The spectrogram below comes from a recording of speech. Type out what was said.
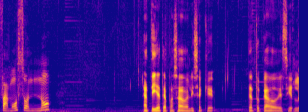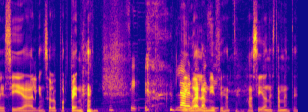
famoso no. A ti ya te ha pasado, Alicia, que te ha tocado decirle sí a alguien solo por pena. Sí. Igual a mí, fíjate. Así, honestamente,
